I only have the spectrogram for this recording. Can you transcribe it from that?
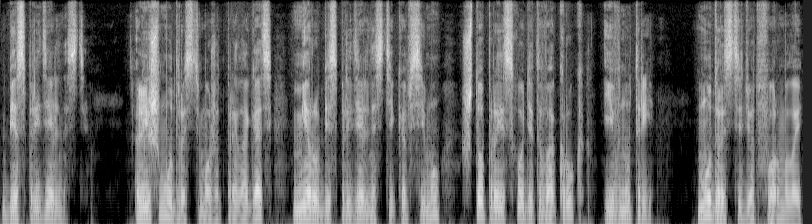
беспредельности? Лишь мудрость может прилагать меру беспредельности ко всему, что происходит вокруг и внутри. Мудрость идет формулой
